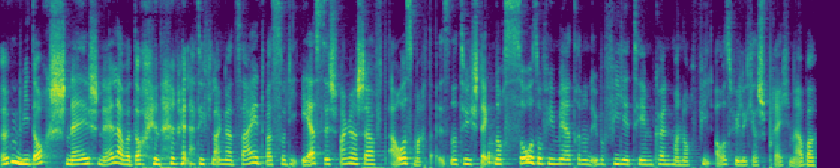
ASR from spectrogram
irgendwie doch schnell, schnell, aber doch in relativ langer Zeit, was so die erste Schwangerschaft ausmacht. Da ist natürlich, steckt noch so, so viel mehr drin und über viele Themen könnte man noch viel ausführlicher sprechen. Aber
